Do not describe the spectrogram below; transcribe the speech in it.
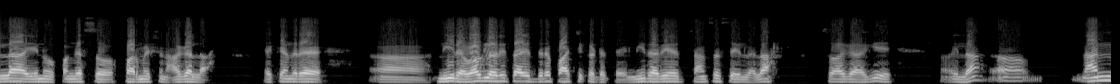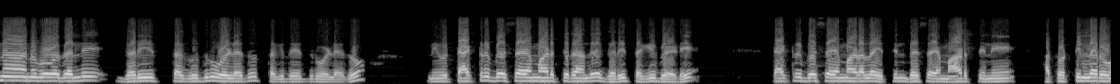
ಎಲ್ಲ ಏನು ಫಂಗಸ್ ಫಾರ್ಮೇಶನ್ ಆಗಲ್ಲ. ಯಾಕೆಂದ್ರೆ ನೀರು ಯಾವಾಗಲೂ ಹರಿತಾ ಇದ್ದರೆ ಪಾಚಿ ಕಟ್ಟುತ್ತೆ. ನೀರು ಹರಿಯೋ ಚಾನ್ಸಸ್ ಇಲ್ಲಲ್ಲ? ಸೊ ಹಾಗಾಗಿ ಇಲ್ಲ. ನನ್ನ ಅನುಭವದಲ್ಲಿ ಗರಿ ತೆಗೆದ್ರೂ ಒಳ್ಳೆಯದು ತೆಗೆದೇ ಇದ್ರು ಒಳ್ಳೇದು. ನೀವು ಟ್ರ್ಯಾಕ್ಟರ್ ಬೇಸಾಯ ಮಾಡ್ತೀರಾ ಅಂದ್ರೆ ಗರಿ ತೆಗಿಬೇಡಿ. ಟ್ರ್ಯಾಕ್ಟರ್ ಬೇಸಾಯ ಮಾಡಲ್ಲ, ಎತ್ತಿನ ಬೇಸಾಯ ಮಾಡ್ತೀನಿ ಅಥವಾ ಟಿಲ್ಲರು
